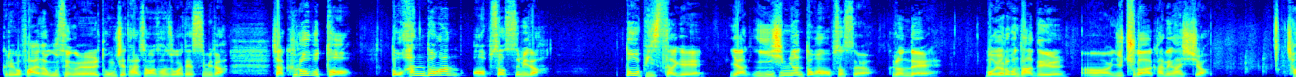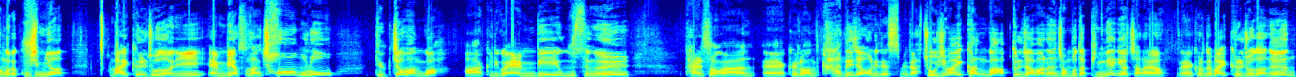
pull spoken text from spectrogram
그리고 파이널 우승을 동시에 달성한 선수가 됐습니다. 자, 그로부터 또 한동안 없었습니다. 또 비슷하게 약 20년 동안 없었어요. 그런데 뭐 여러분 다들 어, 유추가 가능하시죠? 1990년 마이클 조던이 NBA 역사상 처음으로 득점왕과 아 그리고 NBA 우승을 달성한 예, 그런 가드 자원이 됐습니다. 조지 마이칸과 압둘 자바는 전부 다 빅맨이었잖아요. 네, 그런데 마이클 조던은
